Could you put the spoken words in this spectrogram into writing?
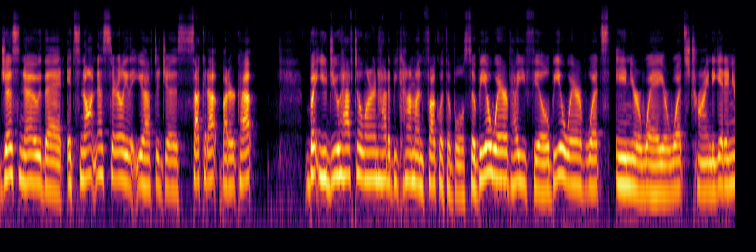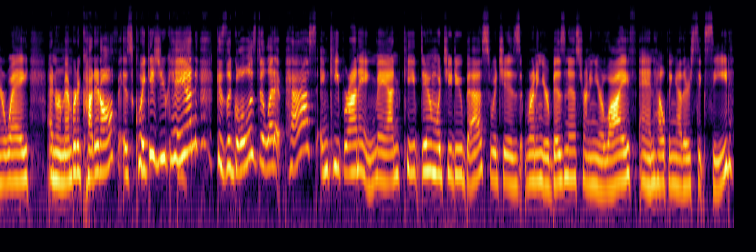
just know that it's not necessarily that you have to just suck it up, buttercup but you do have to learn how to become unfuckwithable. So be aware of how you feel, be aware of what's in your way or what's trying to get in your way, and remember to cut it off as quick as you can because the goal is to let it pass and keep running, man. Keep doing what you do best, which is running your business, running your life, and helping others succeed.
